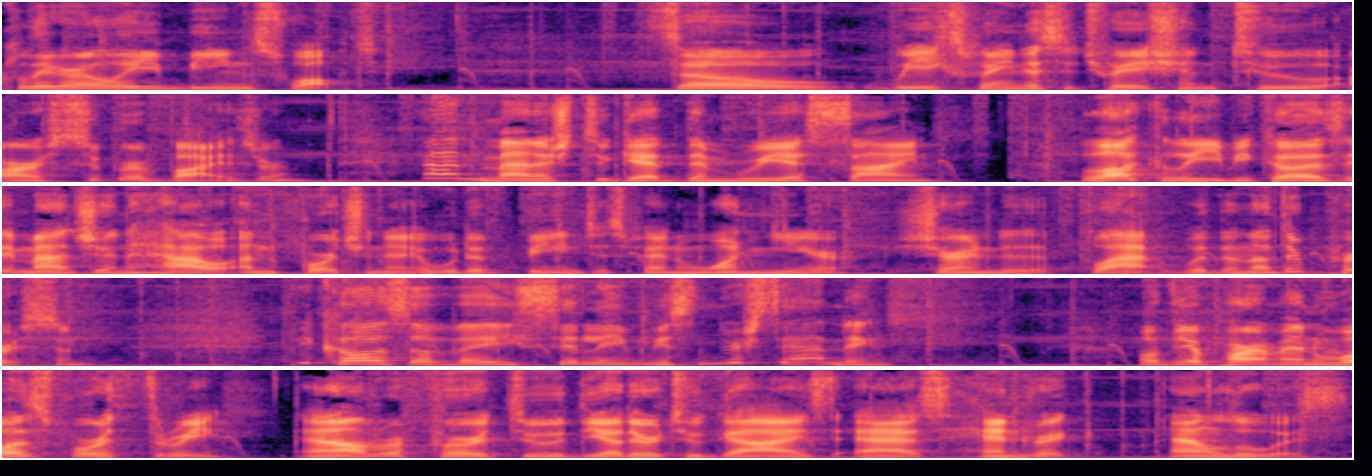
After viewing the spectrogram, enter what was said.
clearly been swapped. So we explained the situation to our supervisor and managed to get them reassigned. Luckily, because imagine how unfortunate it would have been to spend one year sharing the flat with another person because of a silly misunderstanding. Well, the apartment was for three, and I'll refer to the other two guys as Hendrik and Lewis.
